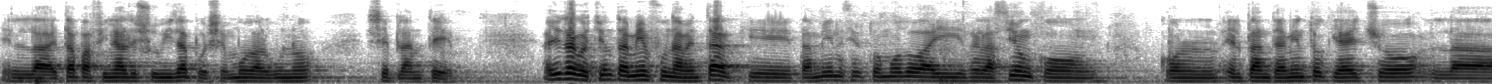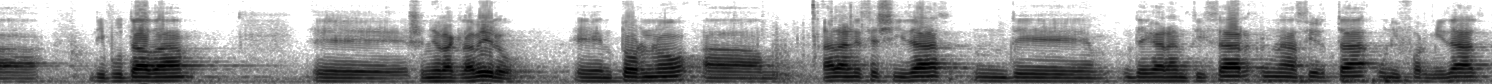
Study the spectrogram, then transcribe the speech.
en la etapa final de su vida, pues en modo alguno se plantee. Hay otra cuestión también fundamental, que también en cierto modo hay relación con, el planteamiento que ha hecho la diputada eh, señora Clavero en torno a, la necesidad de, garantizar una cierta uniformidad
